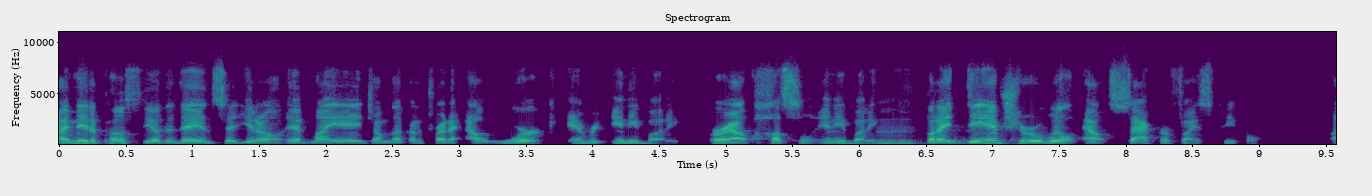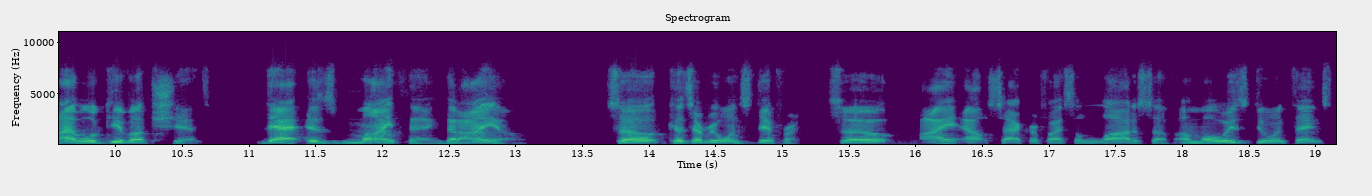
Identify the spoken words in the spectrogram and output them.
I made a post the other day and said, you know, at my age, I'm not going to try to outwork every anybody or out hustle anybody, Mhm. but I damn sure will out sacrifice people. I will give up shit. That is my thing that I own. So, because everyone's different. So I out sacrifice a lot of stuff. I'm always doing things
